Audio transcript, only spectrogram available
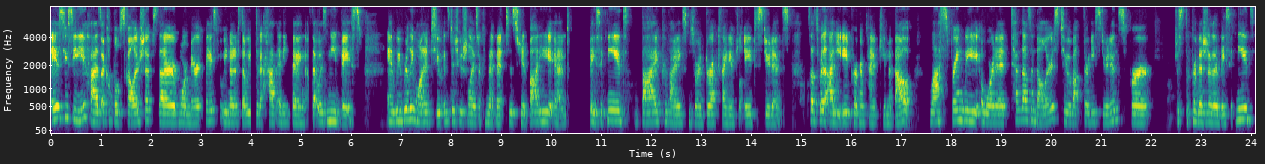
ASUCD has a couple of scholarships that are more merit based, but we noticed that we didn't have anything that was need based. And we really wanted to institutionalize our commitment to the student body and basic needs by providing some sort of direct financial aid to students. So that's where the Aggie Aid program kind of came about. Last spring, we awarded $10,000 to about 30 students for just the provision of their basic needs.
